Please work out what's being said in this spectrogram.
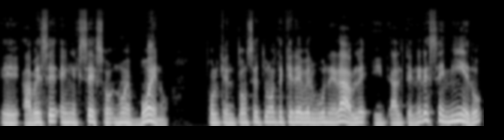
eh, a veces en exceso no es bueno, porque entonces tú no te quieres ver vulnerable y al tener ese miedo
